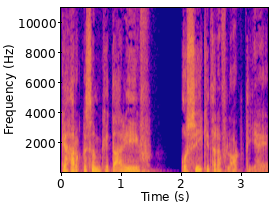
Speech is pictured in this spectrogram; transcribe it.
کہ ہر قسم کی تعریف اسی کی طرف لوٹتی ہے۔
